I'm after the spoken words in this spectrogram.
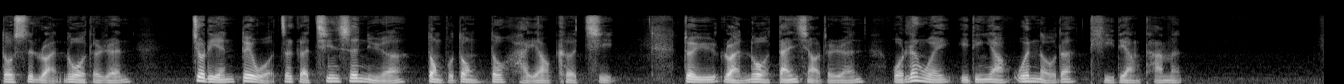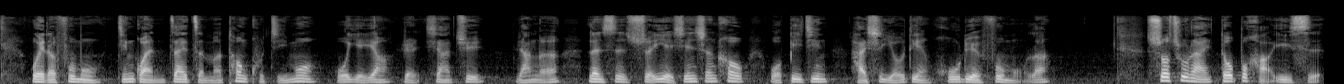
都是软弱的人，就连对我这个亲生女儿，动不动都还要客气。对于软弱胆小的人，我认为一定要温柔的体谅他们。为了父母，尽管再怎么痛苦寂寞，我也要忍下去。然而，认识水野先生后，我毕竟还是有点忽略父母了。说出来都不好意思。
